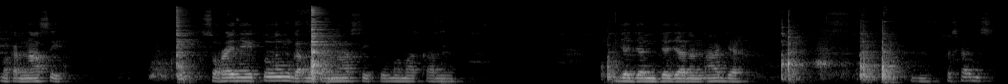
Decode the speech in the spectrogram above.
makan nasi. Sorenya itu nggak makan nasi, cuma makan jajan-jajanan aja. Hmm, habis.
